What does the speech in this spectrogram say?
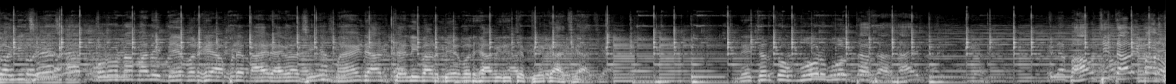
તો એ બે વર્ષે આપણે બહાર આવ્યા છીએ. માઇન્ડ આજ પહેલી વાર બે વર્ષે આવી રીતે ભેગા થયા નેચર તો મોર બોલતા હતા સાહેબ. એટલે ભાવથી તાળી પાડો.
